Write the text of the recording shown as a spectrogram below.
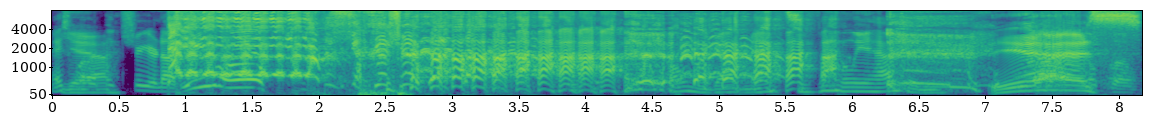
I just Yeah. want to make sure you're not evil. Oh my god, Max, it finally happened. yes,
